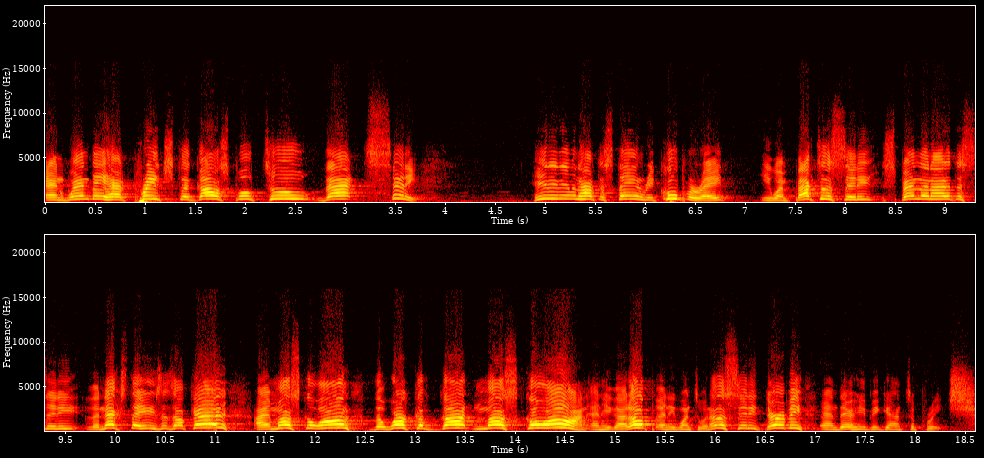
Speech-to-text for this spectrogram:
And when they had preached the gospel to that city, he didn't even have to stay and recuperate. He went back to the city, spent the night at the city. The next day he says, Okay, I must go on. The work of God must go on. And he got up and he went to another city, Derbe, and there he began to preach.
